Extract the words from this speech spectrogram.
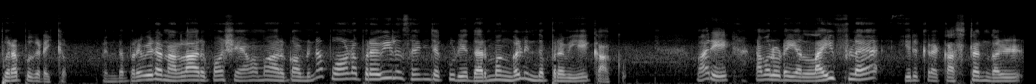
பிறப்பு கிடைக்கும். இந்த பிறவியில் நல்லா இருக்கும் சேமமாக இருக்கும் அப்படின்னா போன பிறவியில் செஞ்சக்கூடிய தர்மங்கள் இந்த பிறவியை காக்கும். மாதிரி நம்மளுடைய லைஃப்பில் இருக்கிற கஷ்டங்கள்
